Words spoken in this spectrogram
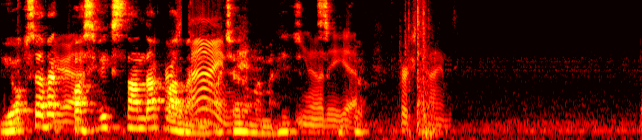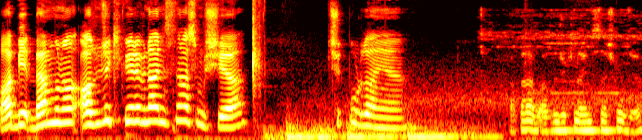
Yoksa bak. Pasifik standart var bende. Açarım hemen. Hiç sıkıntı uh, yok. Abi ben buna az önceki görevin aynısını açmış ya. Çık buradan ya. Hakan abi az öncekinin aynısını açmaz ya.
